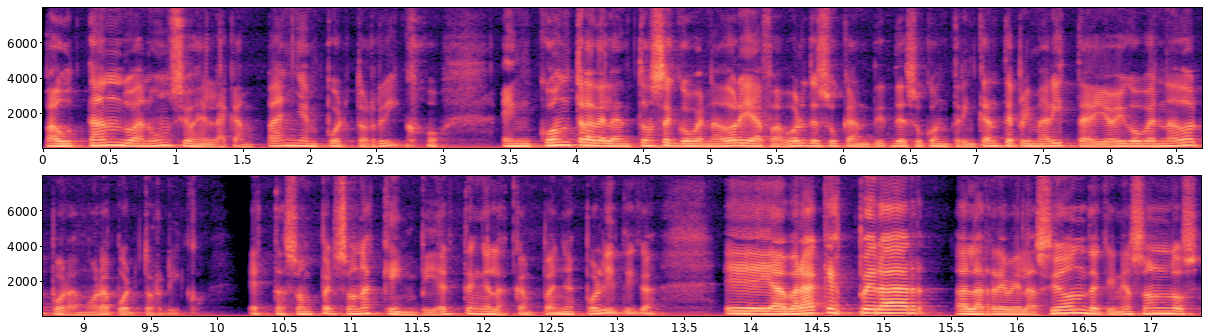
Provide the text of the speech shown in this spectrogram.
pautando anuncios en la campaña en Puerto Rico en contra de la entonces gobernadora y a favor de su, de su contrincante primarista y hoy gobernador por amor a Puerto Rico. Estas son personas que invierten en las campañas políticas eh, habrá que esperar a la revelación de quiénes son los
